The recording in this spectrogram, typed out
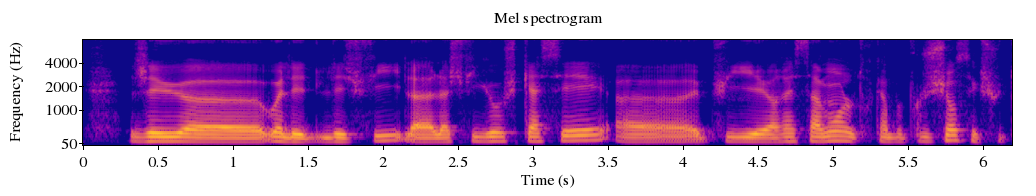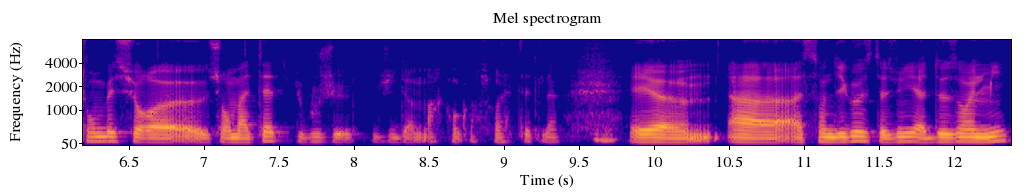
J'ai eu euh, ouais, les, les, chevilles, la, la, cheville gauche cassée. Euh, et puis récemment, le truc un peu plus chiant, c'est que je suis tombé sur, sur ma tête. Du coup, j'ai des marques encore sur la tête là. Mmh. Et à, à, San Diego, aux États-Unis, il y a deux ans et demi,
